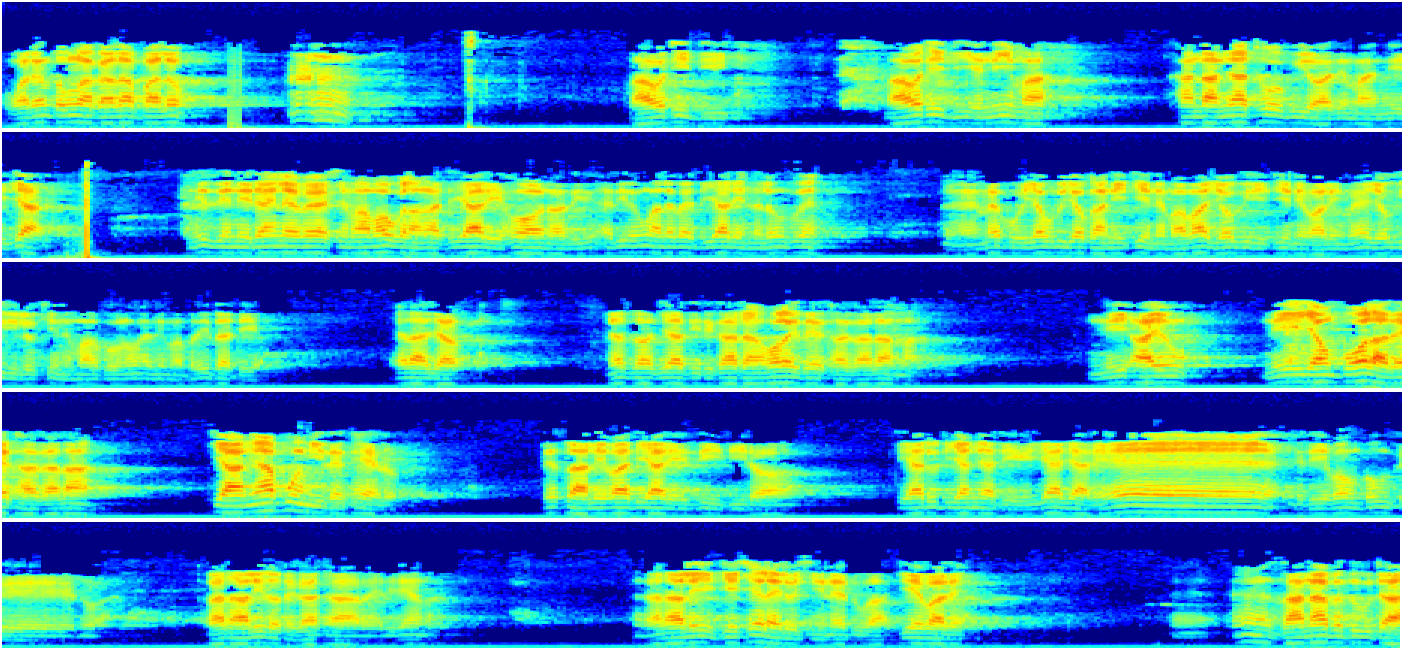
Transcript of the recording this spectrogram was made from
ဝါရင်3လကာလပါလုံးဘာဝတိဒီဘာဝတိဒီအနည်းမှာခန္ဓာများထိုးပြီးတော့ဒီမှာနေကြ နေ့စဉ်နေ့တိုင်းလည်းပဲရှင်မမောကလန်ကတရားတွေဟောတော့ဒီအဲဒီတုန်းကလည်းပဲတရားတွေနှလုံးသွင်းအဲမဲ့ဖို့ရောက်လို့ရောက်ခါနေဖြစ်နေမှာပါယောဂီတွေဖြစ်နေပါလိမ့်မယ်ယောဂီတွေလို့ဖြစ်နေမှာအကုန်လုံးအဲဒီမှာပြိဿတွေကအဲဒါကြောင့်မြတ်စွာဘုရားဒီတက္ကတာဟောလိုက်တဲ့အခါကာလမှာနေအာယုံနေရောင်ပေါ်လာတဲ့အခါကာလကြာများပွင့်မိတဲ့ခဲလို့သစ္စာလေးပါးတရားတွေသိပြီးတော့တရားတို့တရားမြတ်တွေရကြတယ်တဲ့ဒီပေါင်း30တော့ဂါထာလေးတော့တက္ကထာပဲဒီထဲမှာ ဂါထာလေးအကျဲချဲလိုက်လို့ရှိရင်လည်းသူကကျဲပါတယ်ဇာနာပတုတာ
